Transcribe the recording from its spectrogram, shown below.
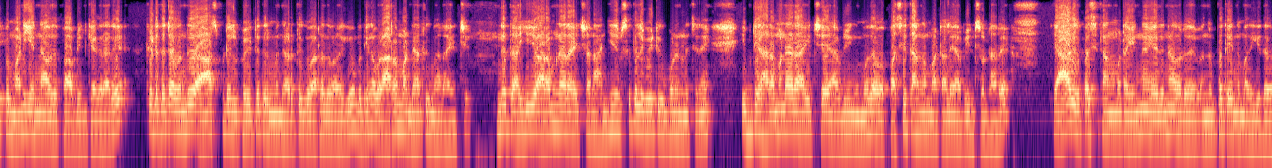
இப்போ மணி என்ன ஆகுதுப்பா? அப்படின்னு கேட்குறாரு கிட்டத்தட்ட வந்து ஹாஸ்பிட்டல் போயிட்டு திரும்ப இந்த இடத்துக்கு வர்றது வரைக்கும் பார்த்தீங்கன்னா ஒரு அரை மணி நேரத்துக்கு மேலே ஆயிடுச்சு. இன்னத்து ஐயோ அரை மணி நேரம் ஆயிடுச்சு? நான் அஞ்சு நிமிஷத்தில் வீட்டுக்கு போகணும்னு நினச்சேன். இப்படி அரை மணி நேரம் ஆயிடுச்சு அப்படிங்கும்போது அவள் பசி தாங்க மாட்டாளே அப்படின்னு சொல்கிறாரு யாருக்கு பசி தாங்க மாட்டா? என்ன ஏதுன்னு அவர் முப்பத்தைந்து மதிக்கிற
